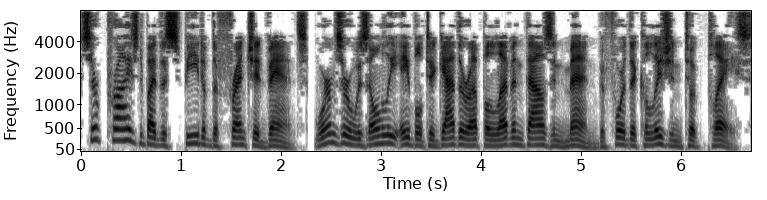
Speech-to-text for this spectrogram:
Surprised by the speed of the French advance, Wurmser was only able to gather up 11,000 men before the collision took place.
